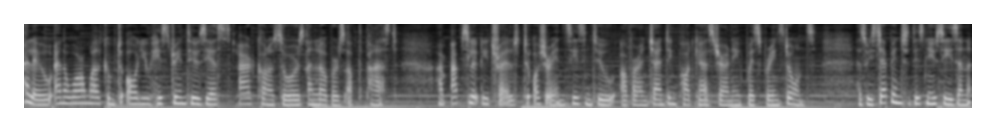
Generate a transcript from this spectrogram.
Hello, and a warm welcome to all you history enthusiasts, art connoisseurs, and lovers of the past. I'm absolutely thrilled to usher in season two of our enchanting podcast journey, Whispering Stones. As we step into this new season,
